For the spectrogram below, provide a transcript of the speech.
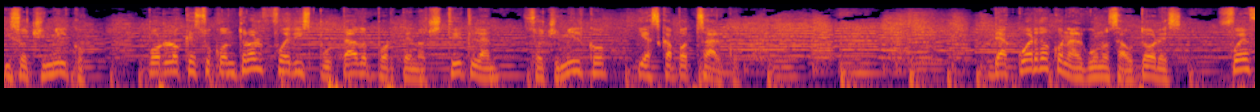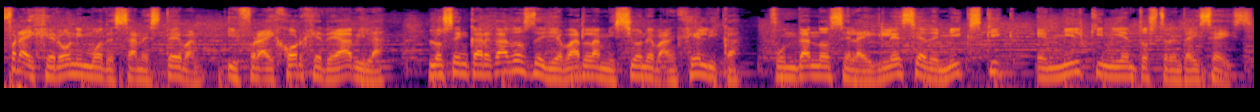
y Xochimilco, por lo que su control fue disputado por Tenochtitlan, Xochimilco y Azcapotzalco. De acuerdo con algunos autores, fue Fray Jerónimo de San Esteban y Fray Jorge de Ávila los encargados de llevar la misión evangélica, fundándose la iglesia de Mixquic en 1536.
